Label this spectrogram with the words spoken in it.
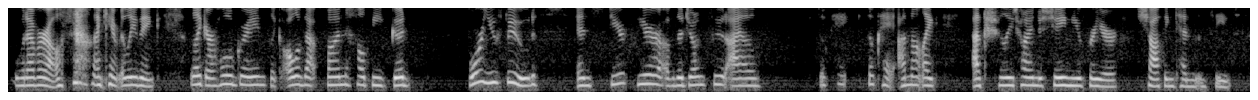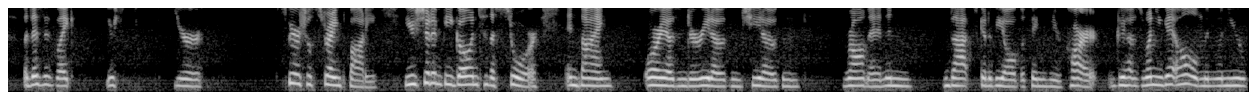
whatever else. I can't really think. Like our whole grains, like all of that fun, healthy, good for you food and steer clear of the junk food aisle. It's okay. It's okay. I'm not like actually trying to shame you for your shopping tendencies, but this is like your your spiritual strength body. You shouldn't be going to the store and buying Oreos and Doritos and Cheetos and ramen and that's going to be all the things in your cart because when you get home and when you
